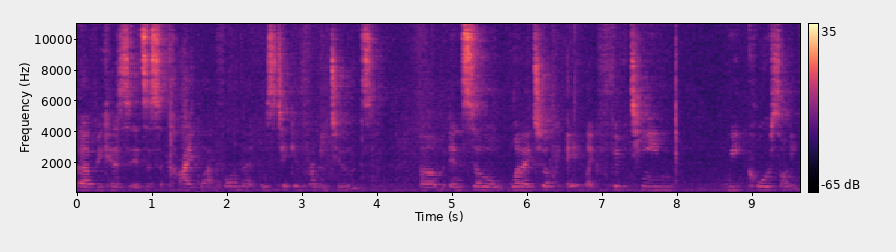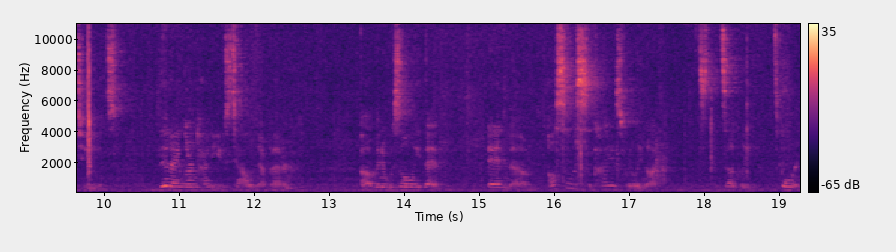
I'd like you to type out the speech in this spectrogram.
Uh, because it's a Sakai platform that was taken from Etudes. Um, and so when I took a like fifteen week course on Etudes, then I learned how to use Talon Net better. Um, and it was only then, and, um, also the Sakai is really not, it's, it's ugly, it's boring,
